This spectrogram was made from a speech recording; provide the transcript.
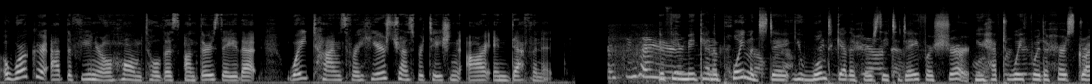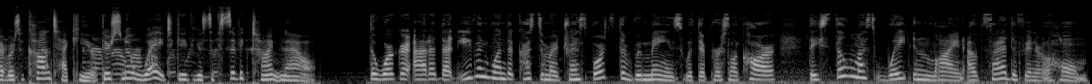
A worker at the funeral home told us on Thursday that wait times for hearse transportation are indefinite. If you make an appointment today, you won't get a hearse today for sure. You have to wait for the hearse driver to contact you. There's no way to give you a specific time now. The worker added that even when the customer transports the remains with their personal car, they still must wait in line outside the funeral home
